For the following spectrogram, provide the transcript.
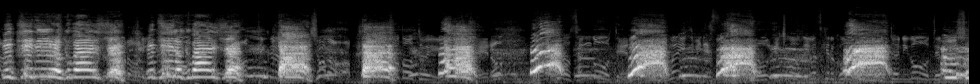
126マンシ126マンシだだ oh Division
